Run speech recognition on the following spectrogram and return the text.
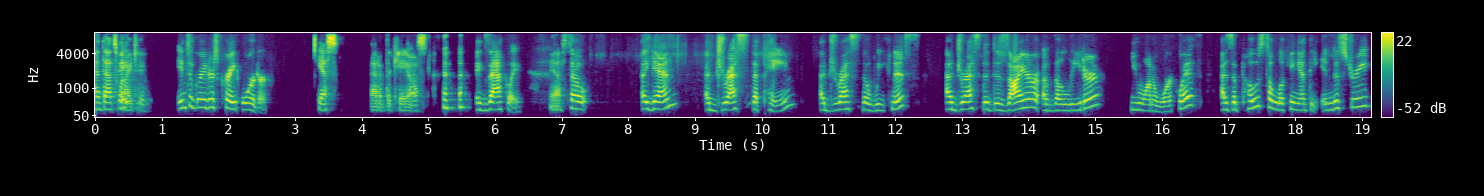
And that's what I do. Integrators create order. Yes, out of the chaos. exactly. Yeah. So, again, address the pain, address the weakness, address the desire of the leader you want to work with, as opposed to looking at the industry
